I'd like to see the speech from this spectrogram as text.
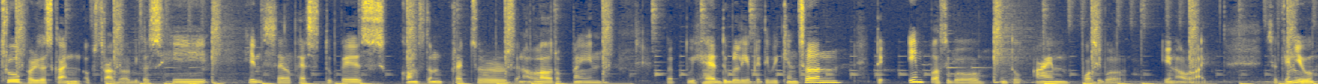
through various kind of struggle because he himself has to face constant fractures and a lot of pain. But we had to believe that we can turn the impossible into I'm possible in our life. So can you?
